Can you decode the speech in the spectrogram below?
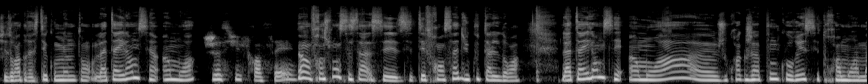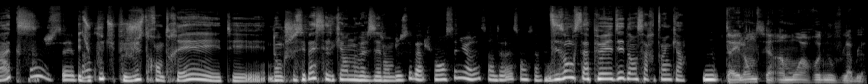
j'ai le droit de rester combien de temps? La Thaïlande, c'est un mois. Je suis français. Non, franchement, c'est ça, t'es français, du coup, t'as le droit. La Thaïlande, c'est un mois, euh, je crois que Japon, Corée, c'est trois mois max. Ah, je savais Et du coup, tu peux juste rentrer et t'es... Donc, je sais pas si c'est le cas en Nouvelle-Zélande. Je sais pas, je me renseignerai, c'est intéressant ça. Disons que ça peut aider dans certains cas. Thaïlande, c'est un mois renouvelable.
